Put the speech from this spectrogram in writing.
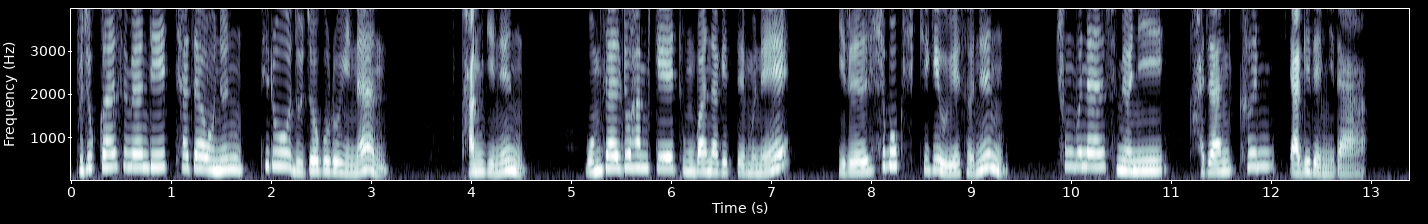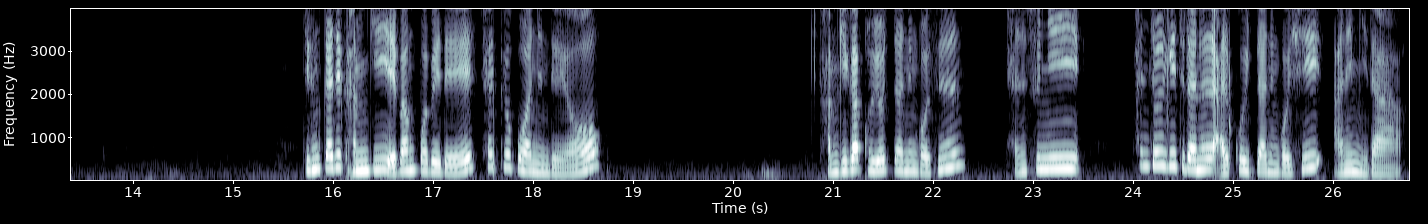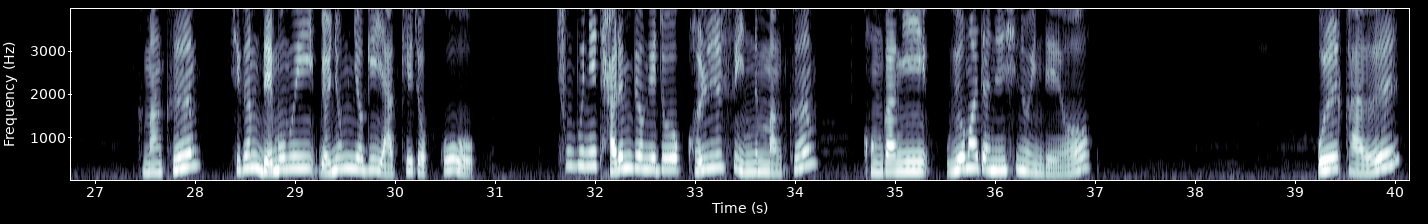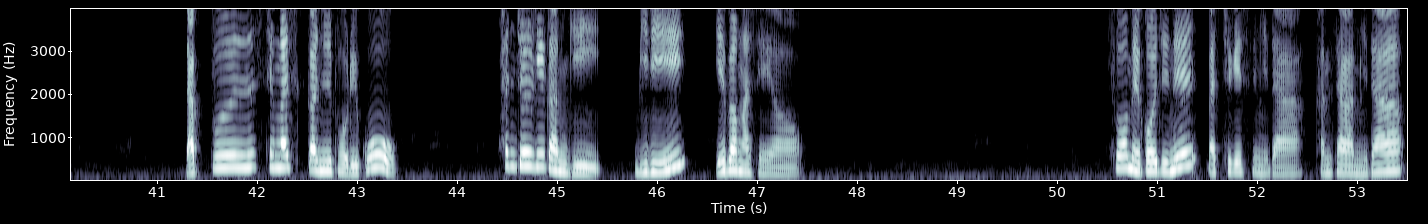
부족한 수면 뒤 찾아오는 피로 누적으로 인한 감기는 몸살도 함께 동반하기 때문에 이를 회복시키기 위해서는 충분한 수면이 가장 큰 약이 됩니다. 지금까지 감기 예방법에 대해 살펴보았는데요. 감기가 걸렸다는 것은 단순히 환절기 질환을 앓고 있다는 것이 아닙니다. 그만큼 지금 내 몸의 면역력이 약해졌고 충분히 다른 병에도 걸릴 수 있는 만큼 건강이 위험하다는 신호인데요. 올 가을 나쁜 생활 습관을 버리고 환절기 감기 미리 예방하세요. 수어 매거진을 마치겠습니다. 감사합니다.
